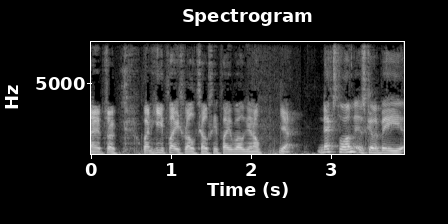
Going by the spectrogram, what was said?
Uh, sorry, when he plays well, Chelsea play well. You know. Yeah. Next one is going to be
